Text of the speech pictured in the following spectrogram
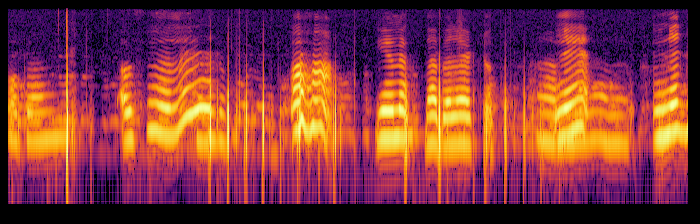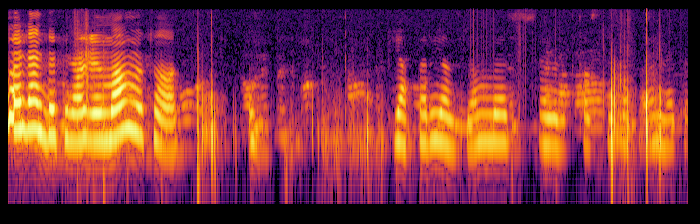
O ben Aslında sanırım. Aha. Yemek bebeler için. Ne? Ne gölden dökülen var mısın? Fiyatları yazacağım ve sevgili tasdika falan neyse.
